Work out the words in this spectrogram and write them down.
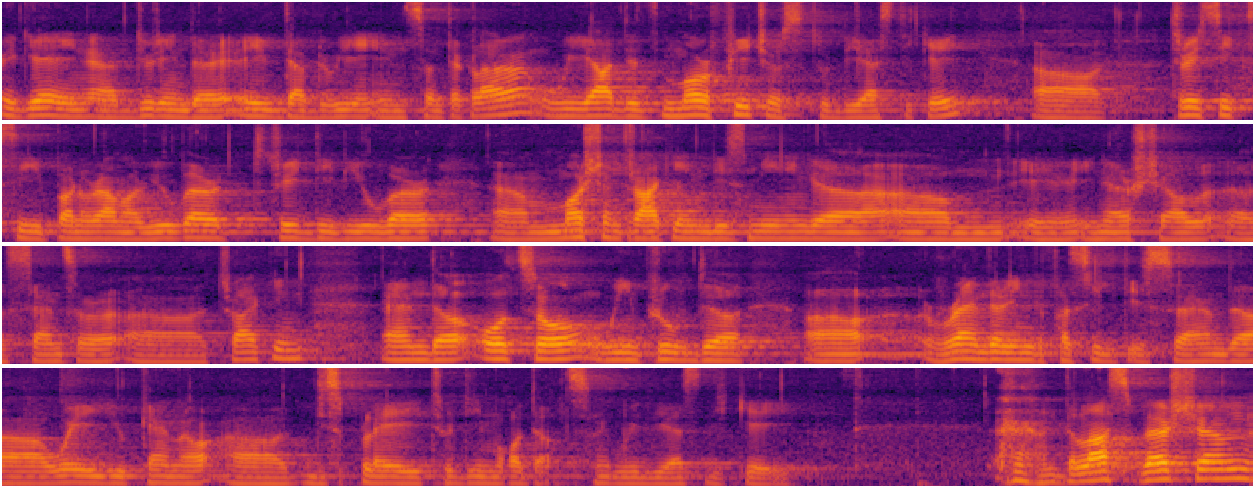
again, uh, during the AWE in Santa Clara, we added more features to the SDK. Uh, 360 panorama viewer, 3D viewer, um, motion tracking, this meaning uh, um, inertial uh, sensor uh, tracking, and uh, also we improved the uh, rendering facilities and uh, way you can display 3D models with the SDK. the last version,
